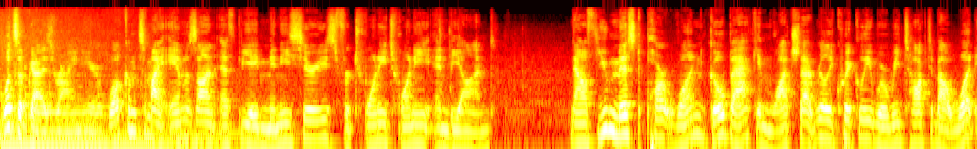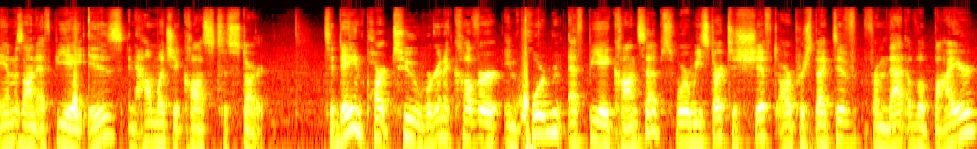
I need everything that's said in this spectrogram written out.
What's up, guys? Ryan here. Welcome to my Amazon FBA mini series for 2020 and beyond. Now, if you missed part one, go back and watch that really quickly where we talked about what Amazon FBA is and how much it costs to start. Today, in part two, we're going to cover important FBA concepts where we start to shift our perspective from that of a buyer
